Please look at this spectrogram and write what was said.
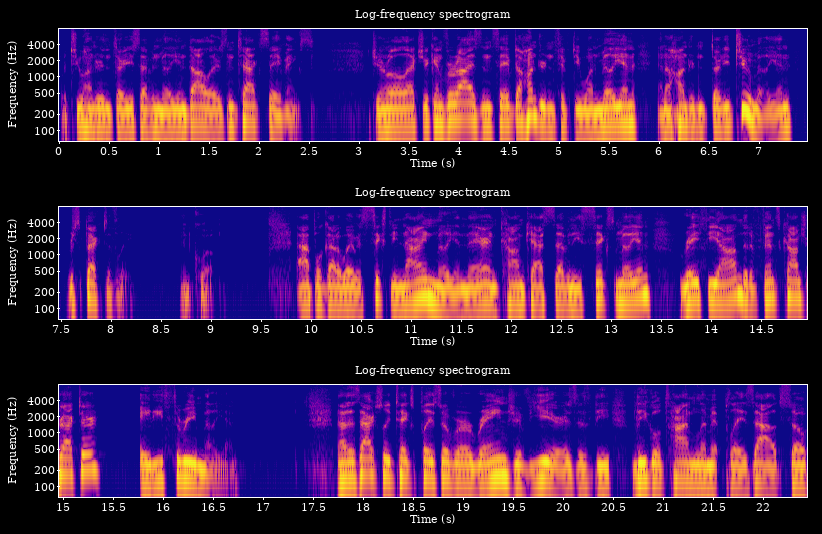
with $237 million in tax savings. General Electric and Verizon saved $151 million and $132 million, respectively, end quote. Apple got away with 69 million there and Comcast 76 million. Raytheon, the defense contractor, 83 million. Now, this actually takes place over a range of years as the legal time limit plays out. So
